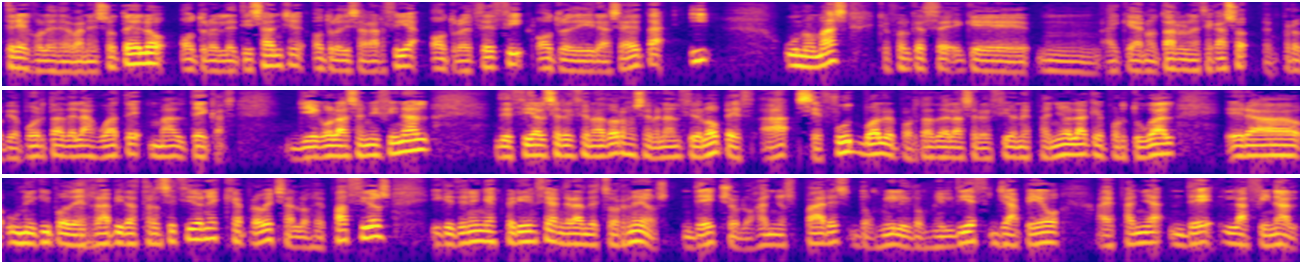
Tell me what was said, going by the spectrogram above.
tres goles de Vanessa Otelo, otro de Leti Sánchez, otro de Isa García, otro de Ceci, otro de Ira Saeta y uno más, que fue el que, que mm, hay que anotarlo en este caso, en propia puerta de las guatemaltecas. Llegó la semifinal, decía el seleccionador José Venancio López a Fútbol, el portal de la selección española, que Portugal era un equipo de rápidas transiciones que aprovechan los espacios y que tienen experiencia en grandes torneos. De hecho, los años pares, 2000 y 2010, ya peó a España de la final.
